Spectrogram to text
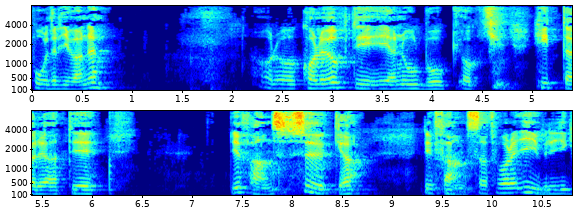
pådrivande. Och då kollade jag upp det i en ordbok och hittade att det det fanns söka, det fanns att vara ivrig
